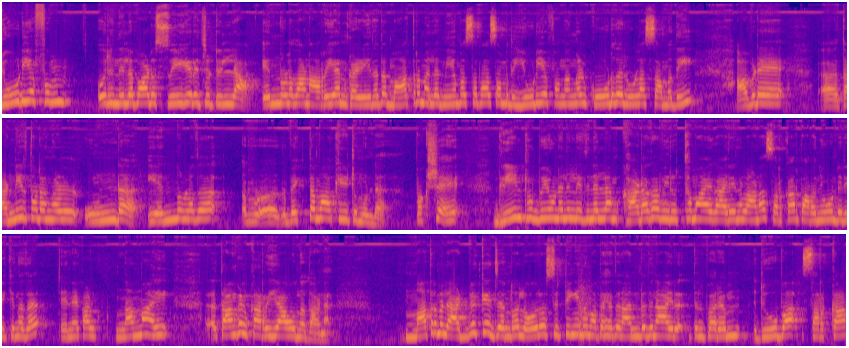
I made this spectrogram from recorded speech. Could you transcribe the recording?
യു ഡി എഫും ഒരു നിലപാട് സ്വീകരിച്ചിട്ടില്ല എന്നുള്ളതാണ് അറിയാൻ കഴിയുന്നത്. മാത്രമല്ല നിയമസഭാ സമിതി യു ഡി എഫ് അംഗങ്ങൾ കൂടുതലുള്ള സമിതി അവിടെ തണ്ണീർത്തടങ്ങൾ ഉണ്ട് എന്നുള്ളത് വ്യക്തമാക്കിയിട്ടുമുണ്ട്. പക്ഷേ ഗ്രീൻ ട്രിബ്യൂണലിൽ ഇതിനെല്ലാം ഘടകവിരുദ്ധമായ കാര്യങ്ങളാണ് സർക്കാർ പറഞ്ഞുകൊണ്ടിരിക്കുന്നത്. എന്നേക്കാൾ നന്നായി താങ്കൾക്കറിയാവുന്നതാണ്. മാത്രമല്ല അഡ്വക്കേറ്റ് ജനറൽ ഓരോ സിറ്റിങ്ങിനും അദ്ദേഹത്തിന് അൻപതിനായിരത്തിൽ പരം രൂപ സർക്കാർ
